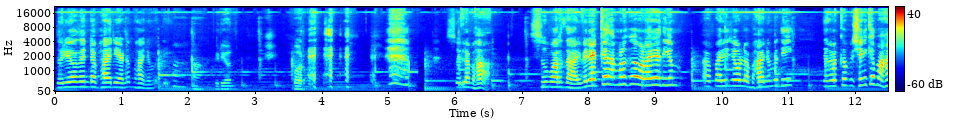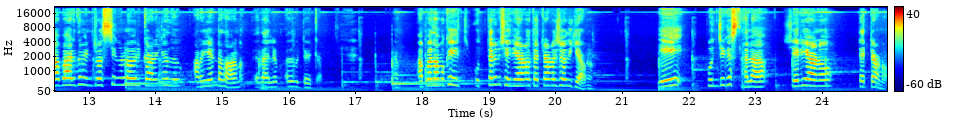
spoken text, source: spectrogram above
ദുര്യോധന്റെ ഭാര്യയാണ് ഭാനുമതി. സുലഭ. സുവർദ്ധ ഇവരെയൊക്കെ നമ്മൾക്ക് വളരെയധികം പരിചയമുള്ള. ഭാനുമതി നിങ്ങൾക്ക് ശരിക്കും മഹാഭാരതം ഇൻട്രസ്റ്റിംഗ് ഉള്ളവർക്കാണെങ്കിൽ അത് അറിയേണ്ടതാണ്. ഏതായാലും അത് വിട്ടേക്കാം. അപ്പൊ നമുക്ക് ഉത്തരം ശരിയാണോ തെറ്റാണോ ചോദിക്കാം. എ പുഞ്ചിക സ്ഥല ശരിയാണോ തെറ്റാണോ?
